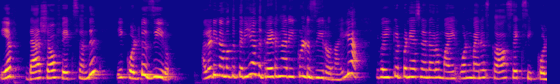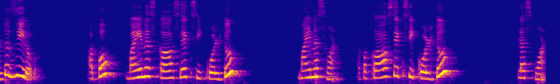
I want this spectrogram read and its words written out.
f dash of x வந்து ஈக்குவல் டு ஜீரோ ஆல்ரெடி நமக்கு தெரியும் அது கிரேட்டர் தான் ஈக்குவல் டு ஜீரோ தான் இல்லையா? இப்போ ஈக்குவேட் பண்ணியாச்சுன்னா என்ன வரும்? My one minus cos x equal to zero அப்போது minus cos x equal to minus one அப்போ cos x equal to plus one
